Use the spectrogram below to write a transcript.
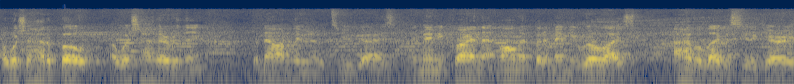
I wish I had a boat. I wish I had everything. But now I'm leaving it to you guys. And it made me cry in that moment, but it made me realize I have a legacy to carry.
